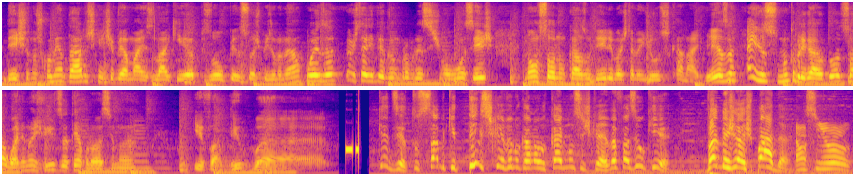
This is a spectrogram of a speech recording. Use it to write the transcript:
deixa nos comentários. Quem tiver mais like-ups ou pessoas pedindo a mesma coisa, eu estarei pegando pra poder assistir com vocês. Não só no caso dele, mas também de outros canais, beleza? É isso. Muito obrigado a todos. Aguardem mais vídeos. Até a próxima. E valeu! Quer dizer, tu sabe que tem que se inscrever no canal do cara e não se inscreve. Vai fazer o quê? Vai beijar a espada? Não, senhor.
